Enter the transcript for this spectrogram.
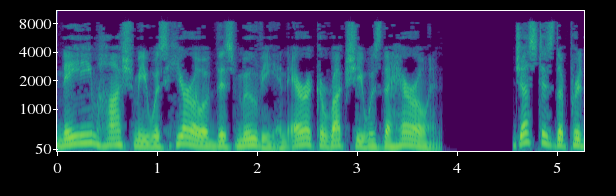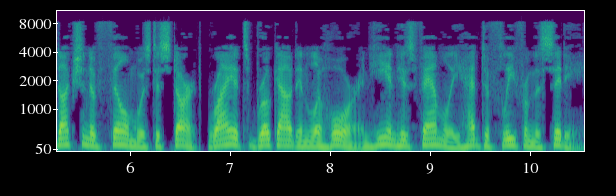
Naeem Hashmi was hero of this movie and Erica Rukshi was the heroine. Just as the production of film was to start, riots broke out in Lahore and he and his family had to flee from the city.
